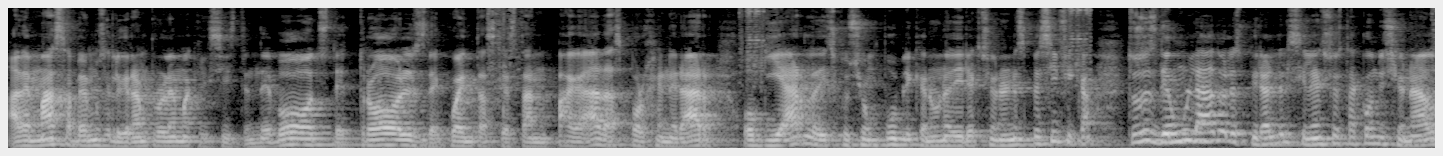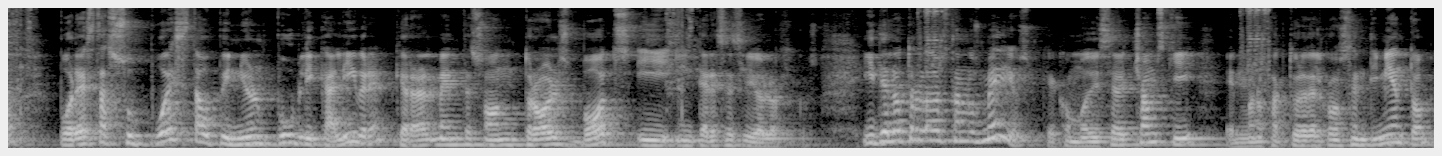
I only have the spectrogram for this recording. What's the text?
Además sabemos el gran problema que existen de bots, de trolls, de cuentas que están pagadas por generar o guiar la discusión pública en una dirección en específica. Entonces de un lado el espiral del silencio está condicionado por esta supuesta opinión pública libre, que realmente son trolls, bots y intereses ideológicos. Y del otro lado están los medios, que como dice Chomsky en Manufactura del Consentimiento,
